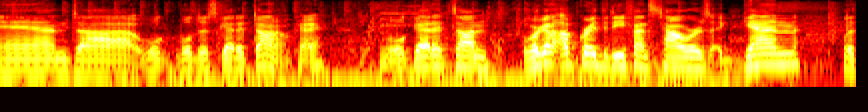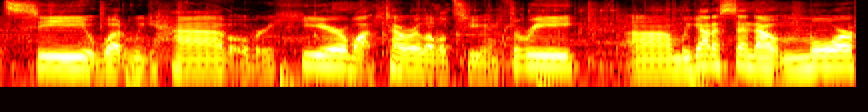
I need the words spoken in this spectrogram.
and uh, we'll, we'll just get it done okay? We'll get it done. We're gonna upgrade the defense towers again. Let's see what we have over here. Watchtower level two and three um, we got to send out more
